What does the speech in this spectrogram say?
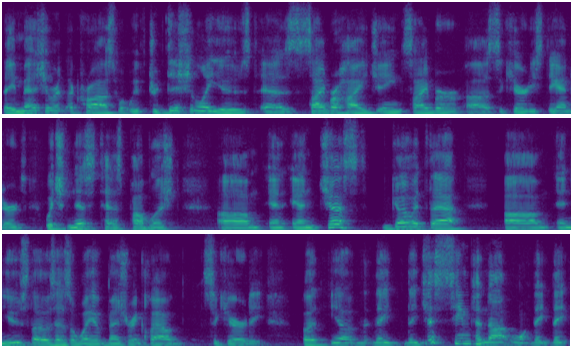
they measure it across what we've traditionally used as cyber hygiene, cyber uh, security standards, which NIST has published, um, and, and just go at that um, and use those as a way of measuring cloud security. But you know, they, they just seem to not want they, they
